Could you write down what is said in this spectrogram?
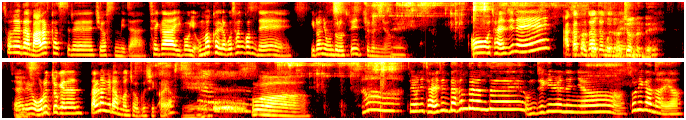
손에다 마라카스를 쥐었습니다. 제가 이거 음악하려고 산 건데 이런 용도로 쓰일 줄은요. 네. 오, 잘 지내? 아까 더잘잘 줬는데. 줬는데. 자, 그리고 오른쪽에는 딸랑이를 한번 줘보실까요? 예. 우와. 재훈이 잘 진다. 흔들흔들. 움직이면은요. 소리가 나요.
